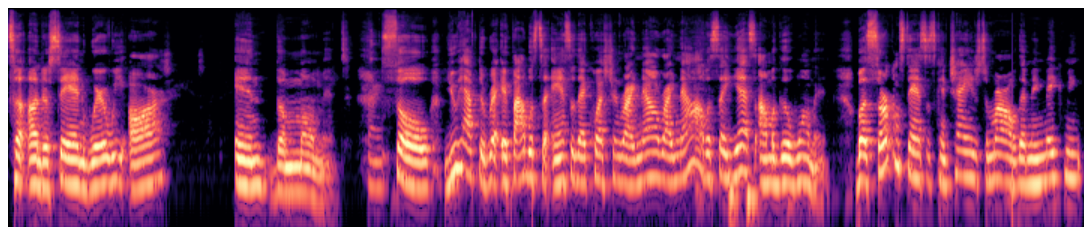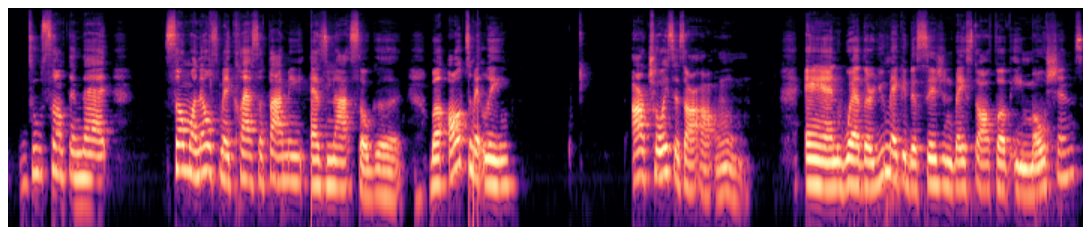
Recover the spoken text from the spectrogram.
to understand where we are in the moment. So you have to, re- if I was to answer that question right now, right now, I would say, yes, I'm a good woman. But circumstances can change tomorrow that may make me do something that someone else may classify me as not so good. But ultimately, our choices are our own. And whether you make a decision based off of emotions,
